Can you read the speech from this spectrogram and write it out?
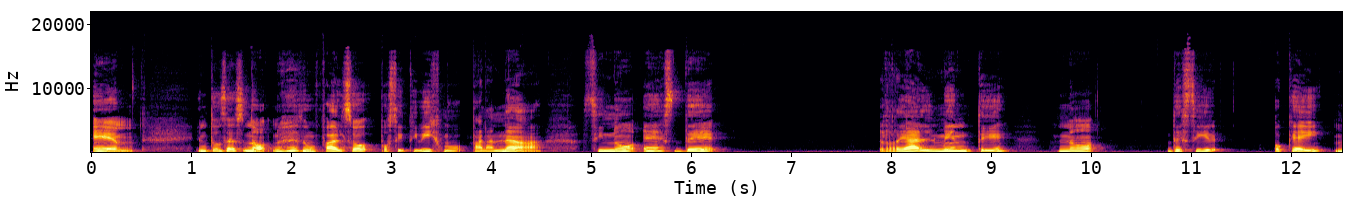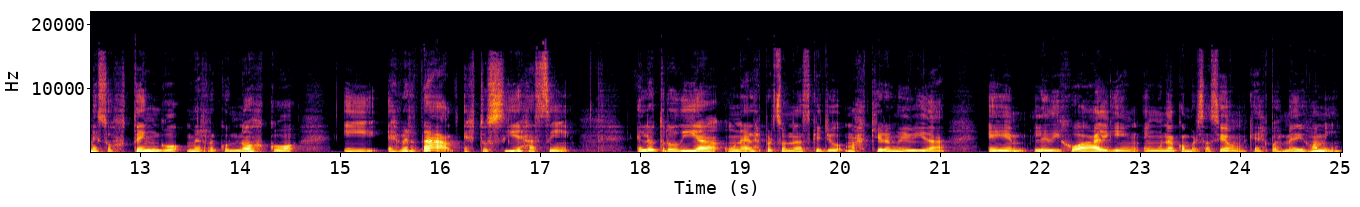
Em, entonces, no, no es desde un falso positivismo, para nada, sino es de realmente, ¿no? Decir, ok, me sostengo, me reconozco y es verdad, esto sí es así. El otro día, una de las personas que yo más quiero en mi vida em, le dijo a alguien en una conversación, que después me dijo a mí,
